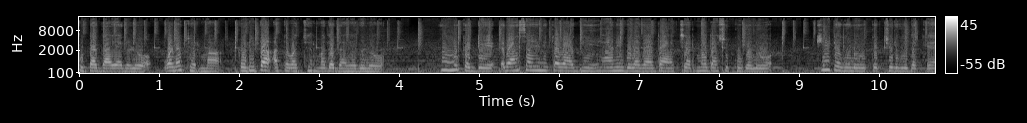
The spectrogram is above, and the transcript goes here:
ಪುಟ್ಟ ಗಾಯಗಳು, ಒಣ ಚರ್ಮ, ಕಡಿತ ಅಥವಾ ಚರ್ಮದ ಗಾಯಗಳು. ಹುಣ್ಣುಕಡ್ಡೆ ರಾಸಾಯನಿಕವಾಗಿ ಹಾನಿಗೊಳಗಾದ ಚರ್ಮದ ಸುಕ್ಕುಗಳು, ಕೀಟಗಳು ಕಚ್ಚಿರುವುದಕ್ಕೆ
